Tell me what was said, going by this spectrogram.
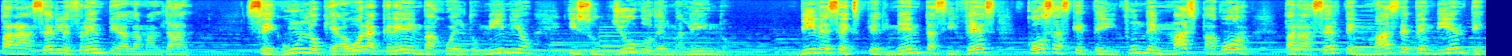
para hacerle frente a la maldad, según lo que ahora creen bajo el dominio y subyugo del maligno. Vives, experimentas y ves cosas que te infunden más pavor para hacerte más dependiente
